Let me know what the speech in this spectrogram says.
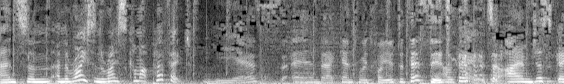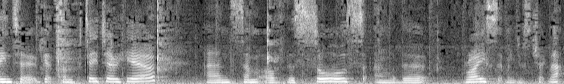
and some and the rice. And the rice come up perfect. Yes, and I can't wait for you to test it. Okay, so I'm just going to get some potato here and some of the sauce and with the rice. Let me just check that.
